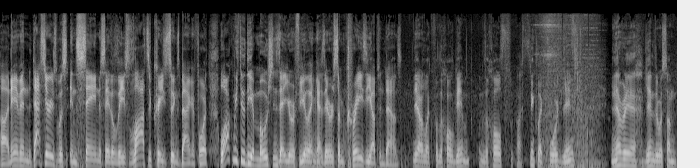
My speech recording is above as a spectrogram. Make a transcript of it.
Uh, Naiman, that series was insane to say the least. Lots of crazy swings back and forth. Walk me through the emotions that you were feeling as there were some crazy ups and downs. Yeah, like for the whole game, the whole, I think like four games. In every uh, game there was some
